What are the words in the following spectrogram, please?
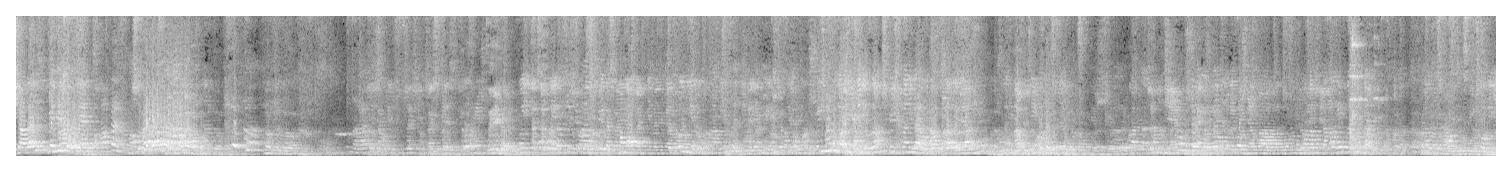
Siadaj, nie wychodź. Na pewno. Dobrze, to... Na razie tam już wcześniej tak jest. Moje dzieci, moje dzieci są sobie tak, mamo, tylko nie rób nam jedzenia, jak. I nie mogę jedzenia, bo nam się źle nie dało. Nawet nie mogę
